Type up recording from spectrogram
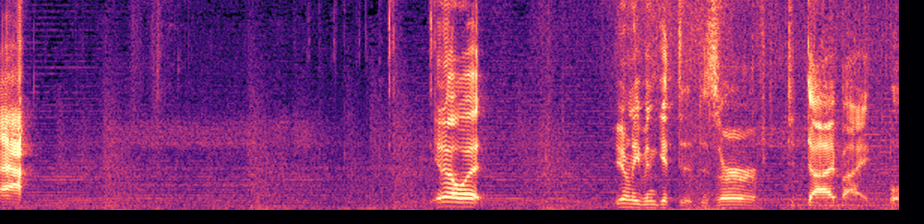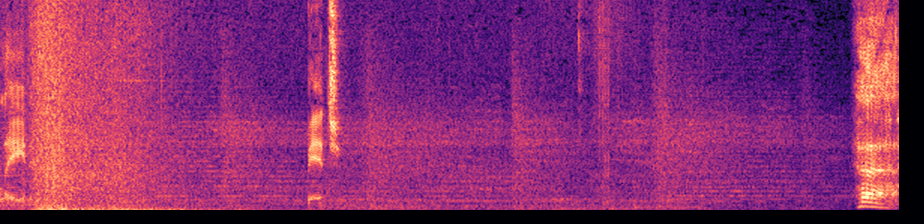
Ah. You know what? You don't even get to deserve to die by blade. Bitch.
